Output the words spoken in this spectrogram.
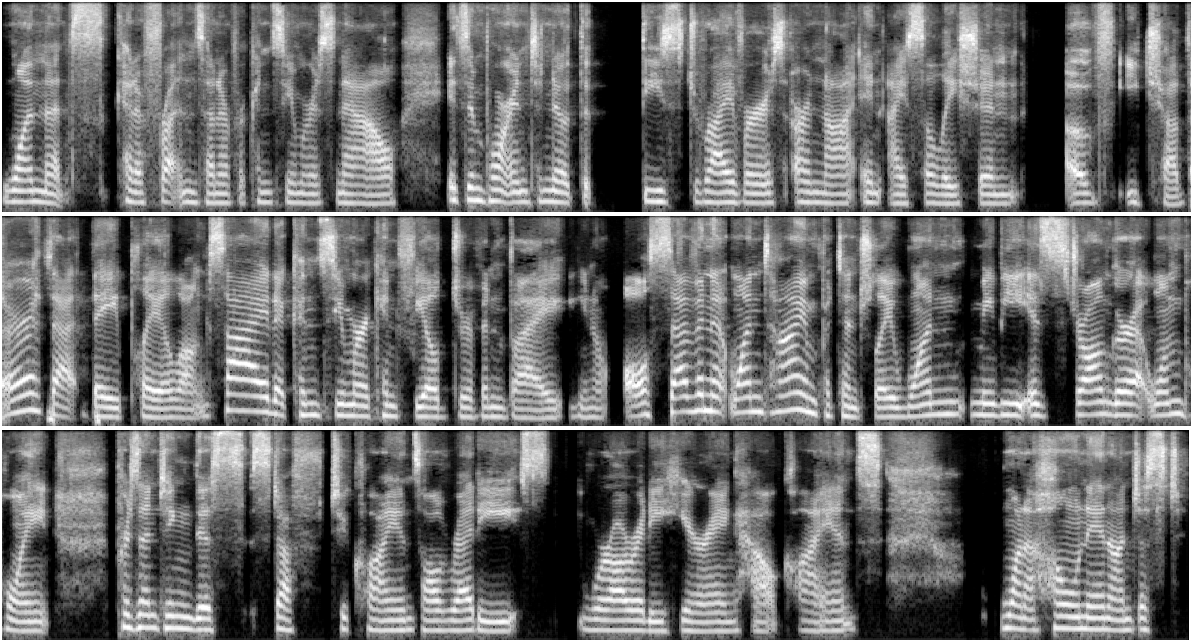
one that's kind of front and center for consumers now, it's important to note that these drivers are not in isolation of each other that they play alongside. A consumer can feel driven by you know all seven at one time potentially. One maybe is stronger at one point. Presenting this stuff to clients already we're already hearing how clients want to hone in on just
